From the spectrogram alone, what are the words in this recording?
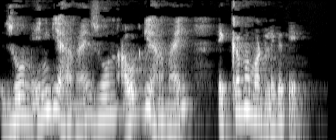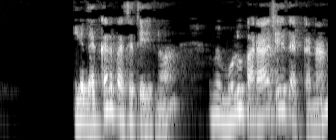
zoom in ගියාමයි zoom out ගියාමයි එකම මොඩල් එක තියෙන්නේ. ඒක දැක්කට පස්සේ තේරෙනවා මේ මුළු පරාශය දැක්කනම්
